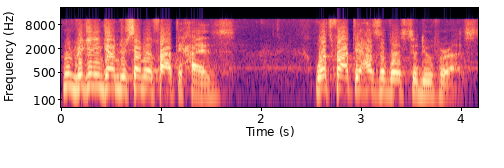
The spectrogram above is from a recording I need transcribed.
we're beginning to understand what Fatiha is What's Fatiha supposed to do for us?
